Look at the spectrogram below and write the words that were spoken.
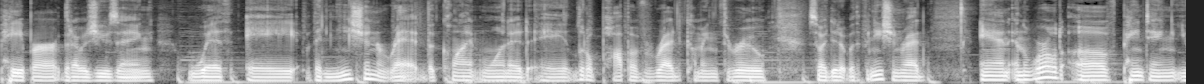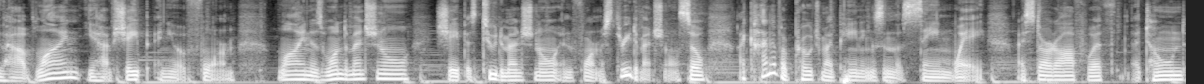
paper that I was using with a Venetian red. The client wanted a little pop of red coming through, so I did it with Venetian red. And in the world of painting, you have line, you have shape, and you have form. Line is one dimensional, shape is two dimensional, and form is three dimensional. So I kind of approach my paintings in the same way. I start off with a toned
